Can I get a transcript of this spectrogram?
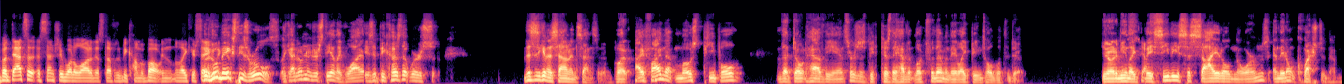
but that's a, essentially what a lot of this stuff has become about and like you're saying but who like, makes these rules? Like i don't understand like why? Is it because that we're this is going to sound insensitive, but I find that most people that don't have the answers is because they haven't looked for them and they like being told what to do. You know what I mean? Like yeah. they see these societal norms and they don't question them.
